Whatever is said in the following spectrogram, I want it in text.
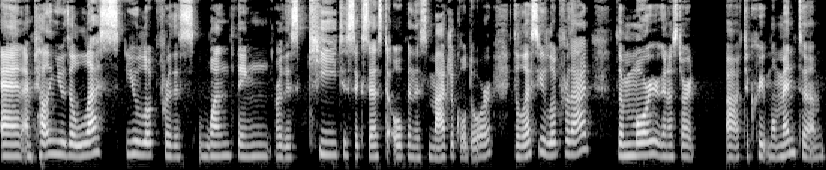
and i'm telling you the less you look for this one thing or this key to success to open this magical door the less you look for that the more you're going to start uh, to create momentum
